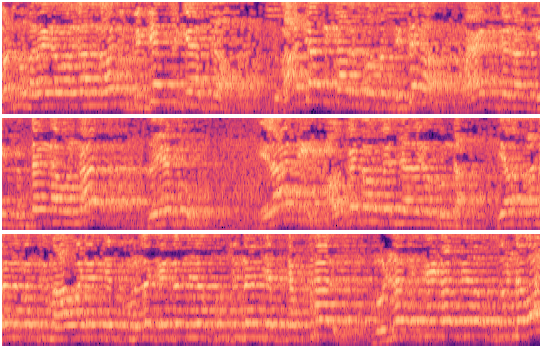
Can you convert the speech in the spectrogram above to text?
బడుగు బలైన వర్గాలు కాదు బిగ్గెస్ట్ కేస్గా రాజ్యాధికారం కోసం దిశగా ప్రయాణించడానికి సిద్ధంగా ఉన్నారు. రేపు ఇలాంటి అవకతవకలు జరగకుండా ఇలా ప్రధానమంత్రి మావాడని చెప్పి ముళ్ళ కేంద్రం మీద కూర్చుంటా అని చెప్పి చెప్తున్నారు. ముళ్ళ విక్రీటం మీద కూర్చుండవా?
